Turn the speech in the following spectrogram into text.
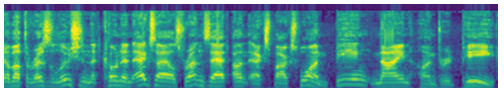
about the resolution that Conan Exiles runs at on Xbox One, being 900p,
